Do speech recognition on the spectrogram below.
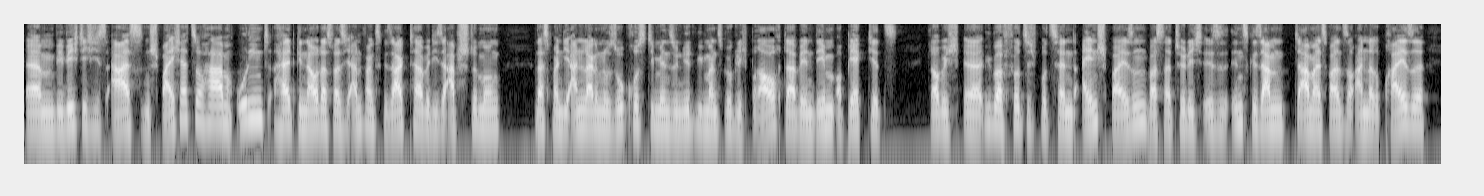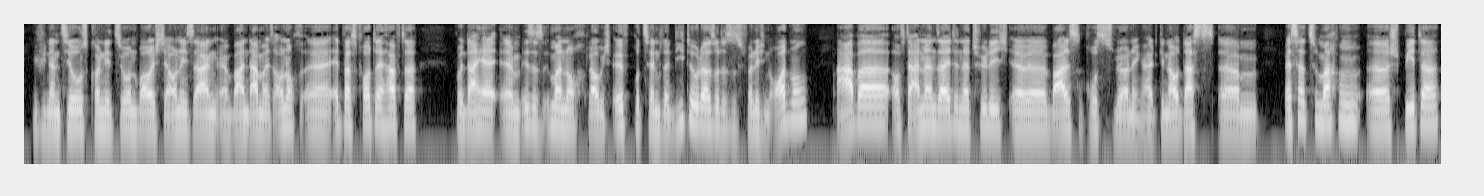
ähm, wie wichtig es A ist, einen Speicher zu haben und halt genau das, was ich anfangs gesagt habe, diese Abstimmung, dass man die Anlage nur so groß dimensioniert, wie man es wirklich braucht, da wir in dem Objekt jetzt glaube ich, äh, über 40 Prozent einspeisen, was natürlich ist, insgesamt, damals waren es noch andere Preise. Die Finanzierungskonditionen, brauche ich dir auch nicht sagen, äh, waren damals auch noch äh, etwas vorteilhafter. Von daher ähm, ist es immer noch, glaube ich, 11 Prozent Rendite oder so, das ist völlig in Ordnung. Aber auf der anderen Seite natürlich äh, war das ein großes Learning, halt genau das ähm, besser zu machen äh, später.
